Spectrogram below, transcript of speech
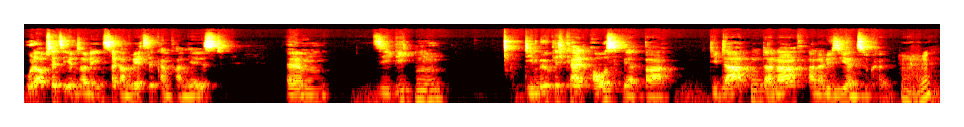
oder ob es jetzt eben so eine Instagram-Rätselkampagne ist. Ähm, sie bieten die Möglichkeit, auswertbar die Daten danach analysieren zu können. Mhm.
